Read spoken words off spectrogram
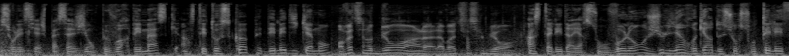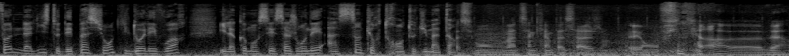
Sur les sièges passagers, on peut voir des masques, un stéthoscope, des médicaments. En fait, c'est notre bureau, hein, la, voiture, c'est le bureau. Installé derrière son volant, Julien regarde sur son téléphone la liste des patients qu'il doit aller voir. Il a commencé sa journée à 5h30 du matin. C'est mon 25e passage et on finira euh, vers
